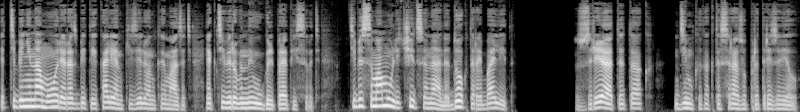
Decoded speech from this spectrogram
Это тебе не на море разбитые коленки зеленкой мазать и активированный уголь прописывать. Тебе самому лечиться надо, доктора и болит. «Зря ты так», — Димка как-то сразу протрезвел.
